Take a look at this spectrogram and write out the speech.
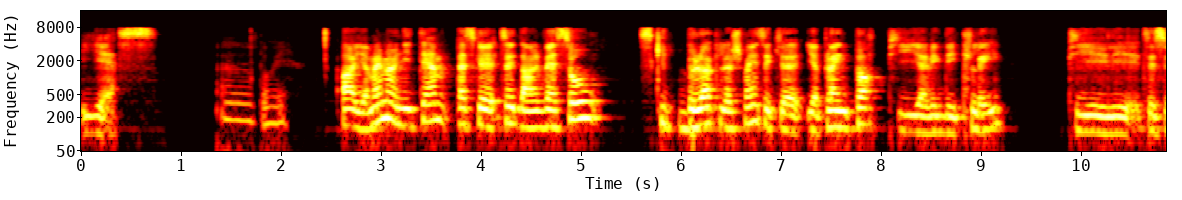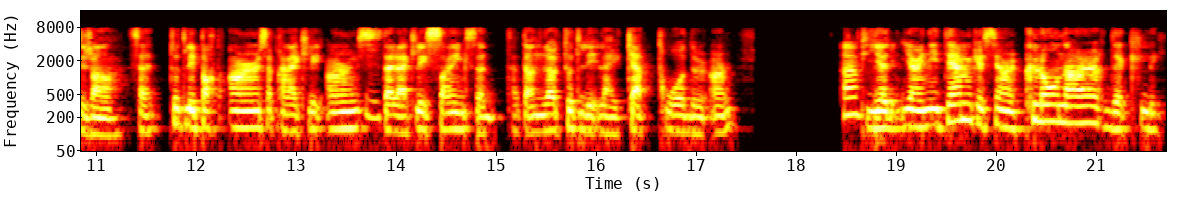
Yes. Oh boy. Ah, il y a même un item, parce que, tu sais, dans le vaisseau, ce qui te bloque le chemin, c'est qu'il y a plein de portes, puis avec des clés. Puis, tu sais, c'est genre, ça, toutes les portes 1, ça prend la clé 1. Si t'as la clé 5, ça, ça t'unlock toutes les, la 4, 3, 2, 1. Ah, Puis, il y a, y a un item que c'est un cloneur de clés.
